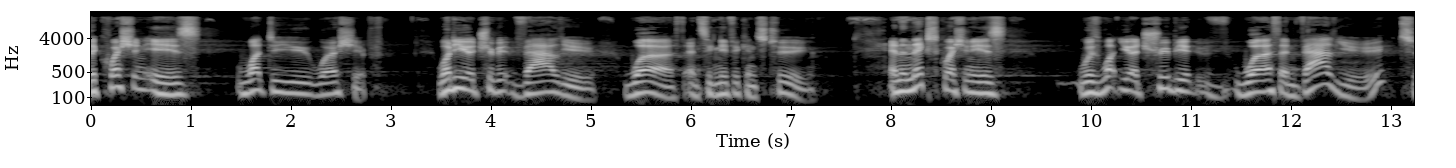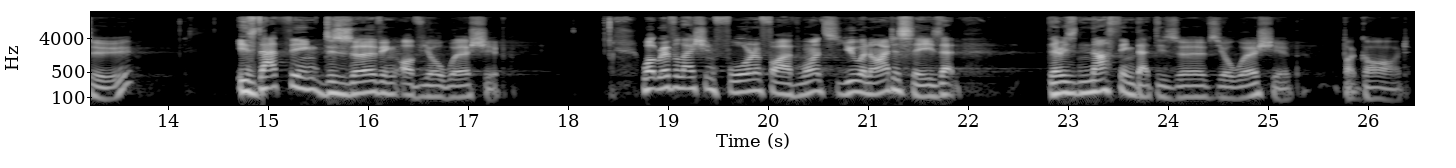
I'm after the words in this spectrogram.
The question is, what do you worship? What do you attribute value, worth, and significance to? And the next question is, with what you attribute worth and value to, is that thing deserving of your worship? What Revelation 4 and 5 wants you and I to see is that there is nothing that deserves your worship but God.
